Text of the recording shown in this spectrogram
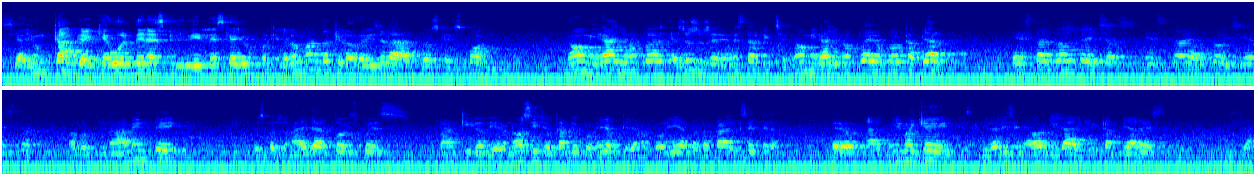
si hay un cambio hay que volver a escribirles que hay un, porque yo los mando a que lo revisen la- los que exponen. No, mira, yo no puedo, eso sucedió en esta ficha. No, mira, yo no puedo, puedo cambiar estas dos fechas, esta de Artois y esta. Afortunadamente, los personajes de Artois, pues, tranquilos, dijeron, no, sí, yo cambio con ella porque ya no podía, ta, ta, ta, etc. Pero ahí mismo hay que escribir al diseñador, mira, hay que cambiar esto. Ya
